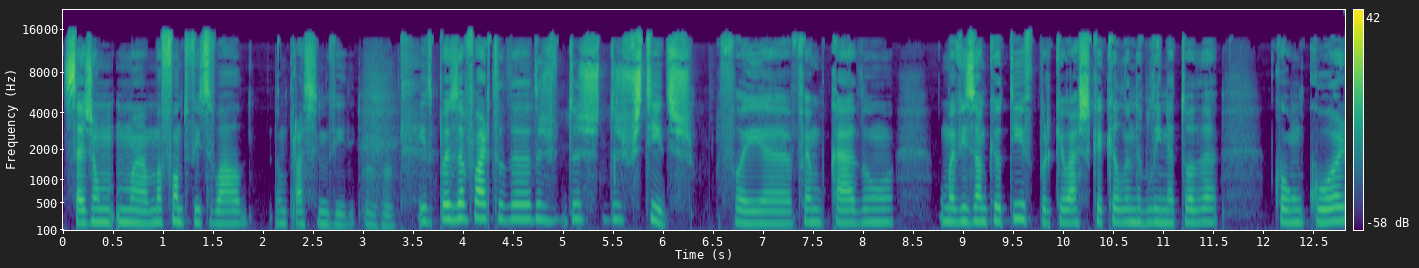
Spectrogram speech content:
seja um- uma, uma fonte visual de um próximo vídeo. Uhum. E depois a parte de- dos, dos, dos vestidos foi, eh, foi um bocado uma visão que eu tive, porque eu acho que aquela neblina toda com cor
